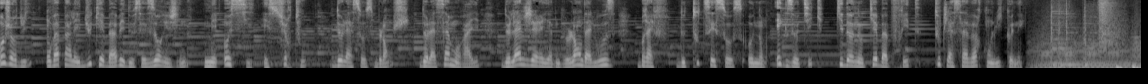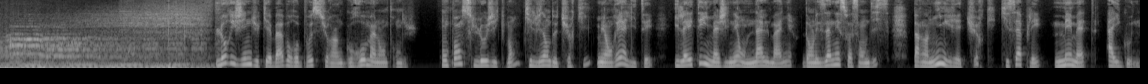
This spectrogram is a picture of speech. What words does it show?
Aujourd'hui, on va parler du kebab et de ses origines, mais aussi et surtout de la sauce blanche, de la samouraï, de l'algérienne de l'andalouse, bref, de toutes ces sauces au nom exotique qui donnent au kebab frites toute la saveur qu'on lui connaît. L'origine du kebab repose sur un gros malentendu. On pense logiquement qu'il vient de Turquie, mais en réalité, il a été imaginé en Allemagne dans les années 70 par un immigré turc qui s'appelait Mehmet Aygun.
